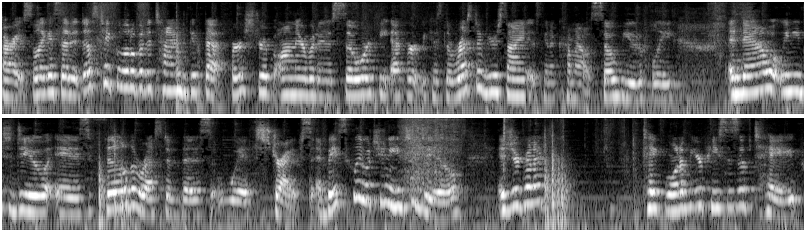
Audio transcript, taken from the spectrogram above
All right, so like I said, it does take a little bit of time to get that first strip on there, but it is so worth the effort because the rest of your sign is gonna come out so beautifully. And now what we need to do is fill the rest of this with stripes. And basically what you need to do is you're gonna take one of your pieces of tape,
